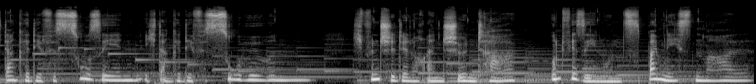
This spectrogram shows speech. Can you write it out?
Ich danke dir fürs Zusehen, ich danke dir fürs Zuhören. Ich wünsche dir noch einen schönen Tag und wir sehen uns beim nächsten Mal.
